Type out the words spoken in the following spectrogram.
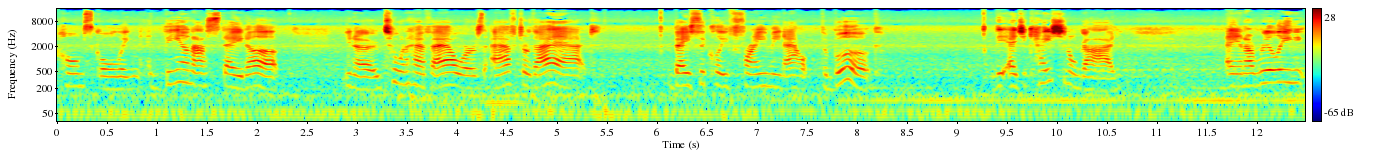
homeschooling, and then I stayed up you know, two and a half hours after that, basically framing out the book, the educational guide. And I really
